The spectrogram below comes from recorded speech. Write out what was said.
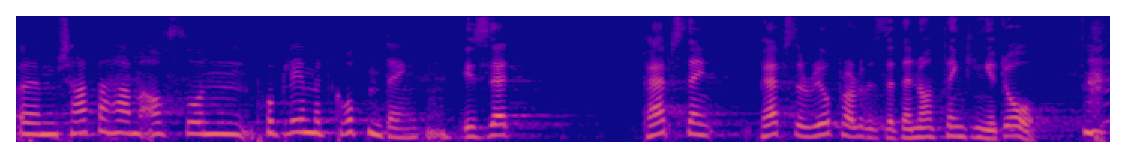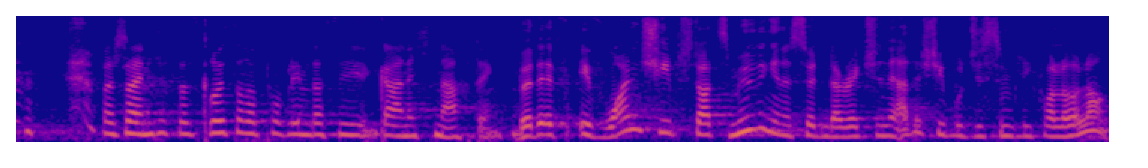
Ähm, Schafe haben auch so ein Problem mit Gruppendenken. Is that perhaps, they, perhaps the real problem is that they're not thinking at all. Wahrscheinlich ist das größere Problem, dass sie gar nicht nachdenken. But if, if one sheep starts moving in a certain direction, the other sheep will just simply follow along.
